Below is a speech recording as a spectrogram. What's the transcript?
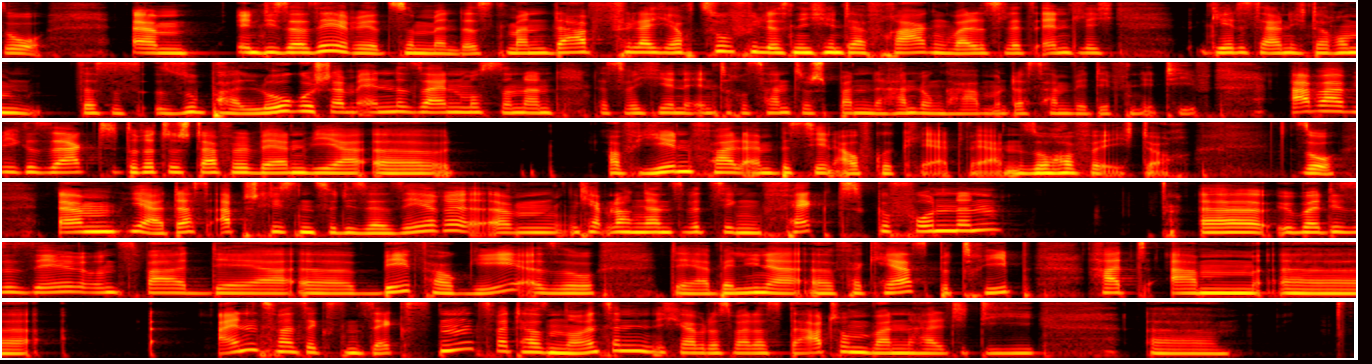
So, ähm, in dieser Serie zumindest. Man darf vielleicht auch zu vieles nicht hinterfragen, weil es letztendlich geht es ja auch nicht darum, dass es super logisch am Ende sein muss, sondern dass wir hier eine interessante, spannende Handlung haben und das haben wir definitiv. Aber wie gesagt, dritte Staffel werden wir äh, auf jeden Fall ein bisschen aufgeklärt werden. So hoffe ich doch. So, ähm, ja, das abschließend zu dieser Serie. Ähm, ich habe noch einen ganz witzigen Fact gefunden äh, über diese Serie und zwar der äh, BVG, also der Berliner äh, Verkehrsbetrieb, hat am äh, 21.06.2019, ich glaube, das war das Datum, wann halt die äh,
